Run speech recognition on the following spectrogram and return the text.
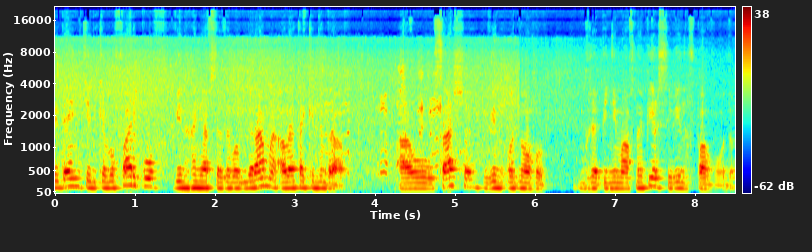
Той день тільки Луфарь був, він ганявся за воблерами, але так і не брав. А у Саші він одного вже піднімав на пірс і він впав в воду.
